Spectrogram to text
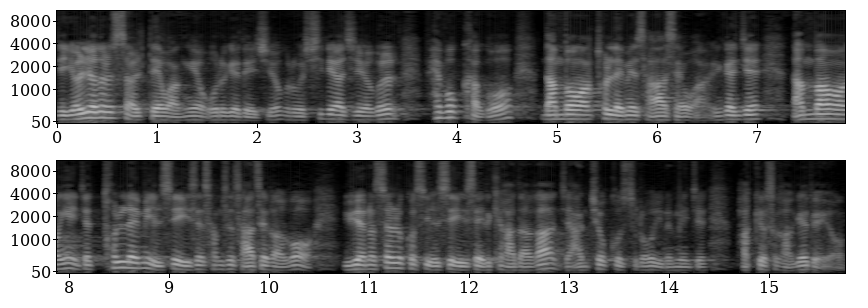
이제 18살 때 왕위에 오르게 되지요. 그리고 시리아 지역을 회복하고 남방왕 톨레미 4세와 그러니까 이제 남방왕이 이제 톨레미 1세, 2세, 3세, 4세 가고 위에는 셀루커스 1세, 2세 이렇게 가다가 이제 안티오코스로 이름이 이제 바뀌어서 가게 돼요.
